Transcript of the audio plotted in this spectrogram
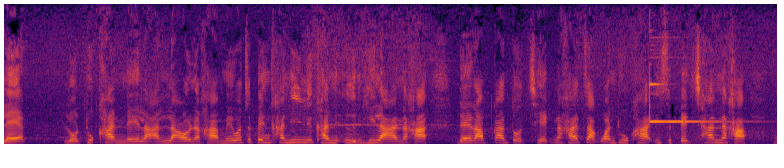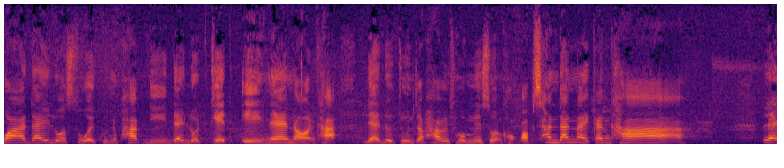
และ รถทุกคันในร้านเรานะคะ ไม่ว่าจะเป็นคันนี้หรือคันอื่นที่ร้านนะคะ ได้รับการตรวจเช็คนะคะ จากวันทูคาอินสเป t ชันนะคะ ว่าได้รถสวยคุณภาพดี ได้รถเกรด A แน่นอนค่ะ และเดี๋ยวจูนจะพาไปชมในส่วนของออปชันด้านในกันค่ะและ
